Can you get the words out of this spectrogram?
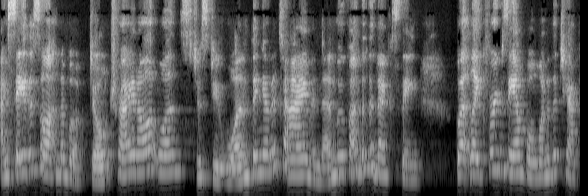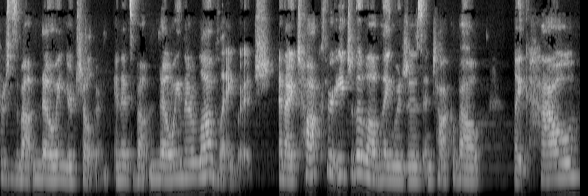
I say this a lot in the book don't try it all at once, just do one thing at a time and then move on to the next thing. But, like, for example, one of the chapters is about knowing your children and it's about knowing their love language. And I talk through each of the love languages and talk about like how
